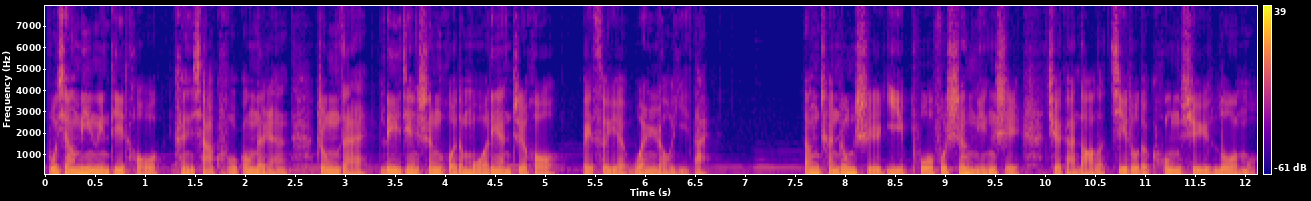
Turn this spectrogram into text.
不向命运低头、肯下苦功的人，终在历尽生活的磨练之后，被岁月温柔以待。当陈忠实已颇负盛名时，却感到了极度的空虚与落寞。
